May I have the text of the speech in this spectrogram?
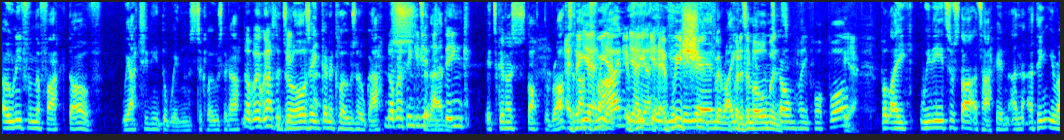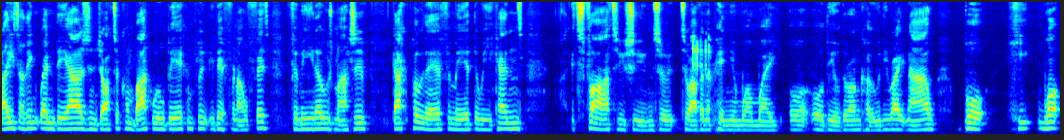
uh, Only from the fact of we actually need the wins to close the gap. No, but we're gonna have the to beat- draws ain't going to close no gaps. No, but I think if to you- I think- it's going to stop the rot. I and think that's if we- fine. if we- yeah, if you we do shoot earn for- the right but at the to, to moment- go and play football. Yeah. But like we need to start attacking, and I think you're right. I think when Diaz and Jota come back, we'll be a completely different outfit. Firmino's massive. Gakpo there for me at the weekend. It's far too soon to, to have an opinion one way or, or the other on Cody right now. But he, what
